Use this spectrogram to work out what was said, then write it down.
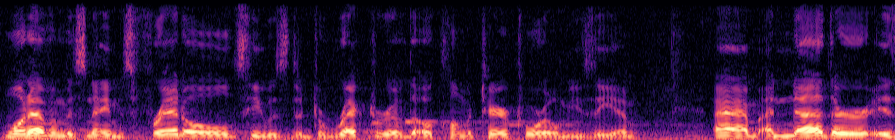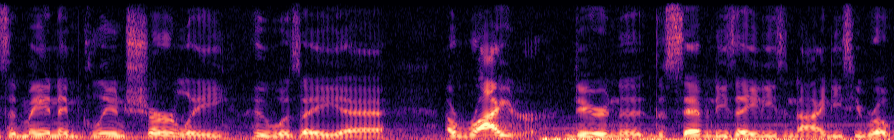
One of them, his name is Fred Olds. He was the director of the Oklahoma Territorial Museum. Um, another is a man named Glenn Shirley, who was a, uh, a writer during the, the 70s, 80s, and 90s. He wrote,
